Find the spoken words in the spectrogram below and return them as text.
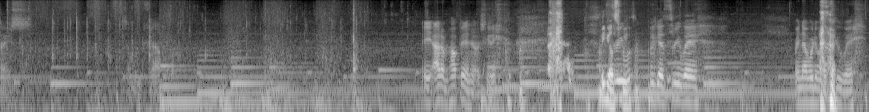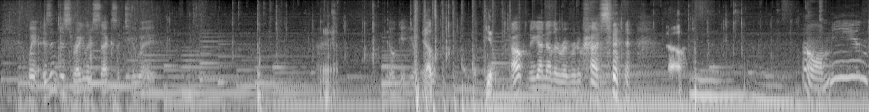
Nice. Someone fell. Hey, Adam, hop in. No, I'm just kidding. We go three, sweet. We got three way. Right now we're doing a two way. Wait, isn't just regular sex a two way? Yeah. Go get your. Yep. Yep. Oh, we got another river to cross. Oh. oh man.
